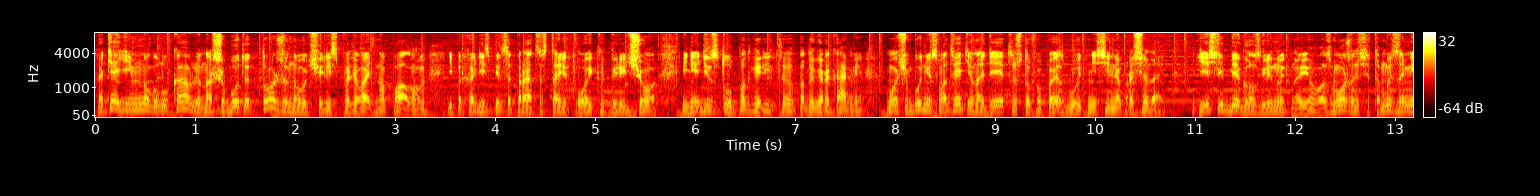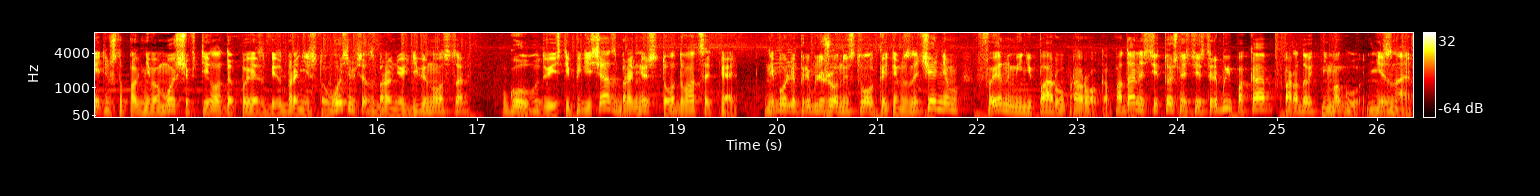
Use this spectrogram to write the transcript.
Хотя я немного лукавлю, наши боты тоже научились поливать напалмом, и проходить спецоперация станет ой как горячо, и ни один стул подгорит э, под игроками. В общем, будем смотреть и надеяться, что FPS будет не сильно проседать. Если бегло взглянуть на ее возможности, то мы заметим, что по огневой мощи в тело ДПС без брони 180, с броней 90, в голову 250 с броней 125. Наиболее приближенный ствол к этим значениям – фэн мини-пару пророка. По дальности и точности стрельбы пока порадовать не могу, не знаю.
